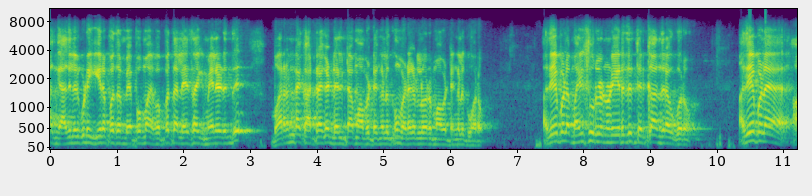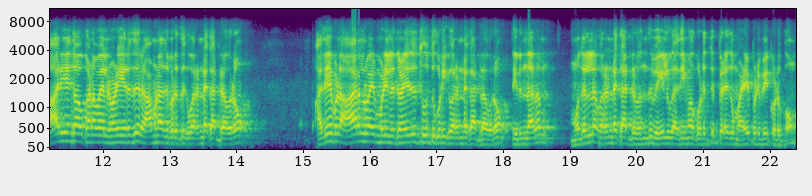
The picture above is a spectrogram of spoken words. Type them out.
அங்கே அதில் இருக்கக்கூடிய ஈரப்பதம் வெப்பமாக வெப்பத்தால் லேசாகி மேலெடுந்து வறண்ட காற்றாக டெல்டா மாவட்டங்களுக்கும் வடகடலோர மாவட்டங்களுக்கும் வரும். அதே போல் மைசூரில் நுழையிறது தெற்காந்திராவுக்கு வரும். அதே போல் ஆரியங்காவ் கணவாயில் நுழையிறது ராமநாதபுரத்துக்கு வறண்ட காற்றாக வரும். அதே போல் ஆரல்வாய் மொழியில் நுழையிறது தூத்துக்குடிக்கு வறண்ட காற்றாக வரும். இருந்தாலும் முதல்ல வறண்ட காற்று வந்து வெயில் அதிகமாக கொடுத்து பிறகு மழை பிடிப்பை கொடுக்கும்.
